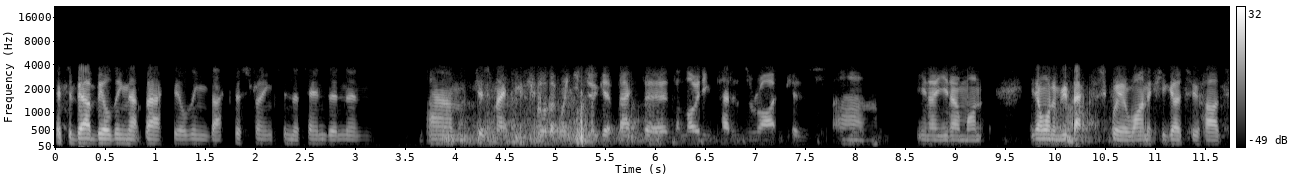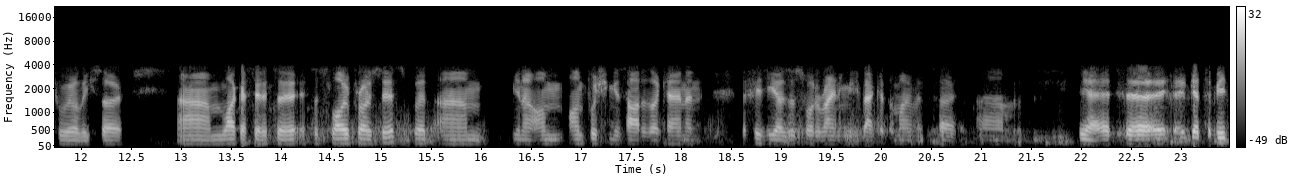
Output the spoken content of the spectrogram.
it's about building that back, building back the strength in the tendon, and um, just making sure that when you do get back, the, the loading patterns are right. Because um, you know, you don't want you don't want to be back to square one if you go too hard too early. So, um, like I said, it's a it's a slow process, but um, you know I'm I'm pushing as hard as I can, and the physios are sort of reining me back at the moment. So, um, yeah, it's uh, it gets a bit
